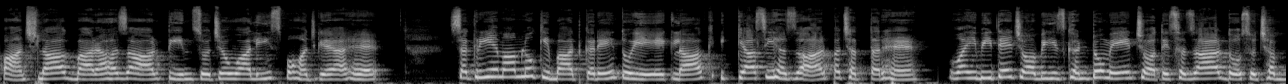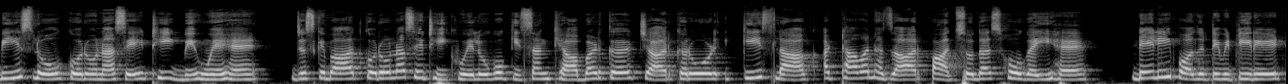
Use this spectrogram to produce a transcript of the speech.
पाँच लाख बारह हज़ार तीन सौ चौवालीस पहुँच गया है। सक्रिय मामलों की बात करें तो ये एक लाख इक्यासी हज़ार पचहत्तर हैं। वहीं बीते 24 घंटों में चौंतीस हज़ार दो सौ छब्बीस लोग कोरोना से ठीक भी हुए हैं। जिसके बाद कोरोना से ठीक हुए लोगों की संख्या बढ़कर चार करोड़ इक्कीस लाख अट्ठावन हज़ार पाँच सौ दस हो गई है। डेली पॉजिटिविटी रेट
